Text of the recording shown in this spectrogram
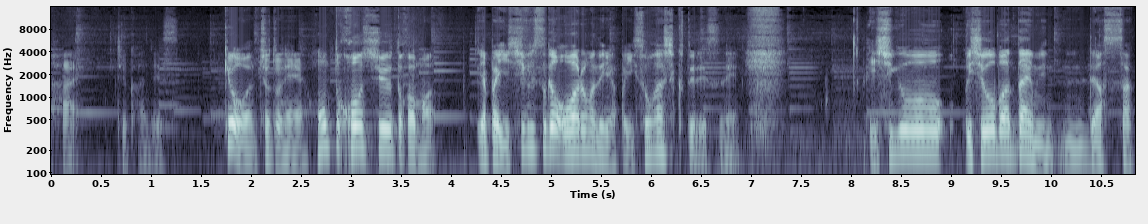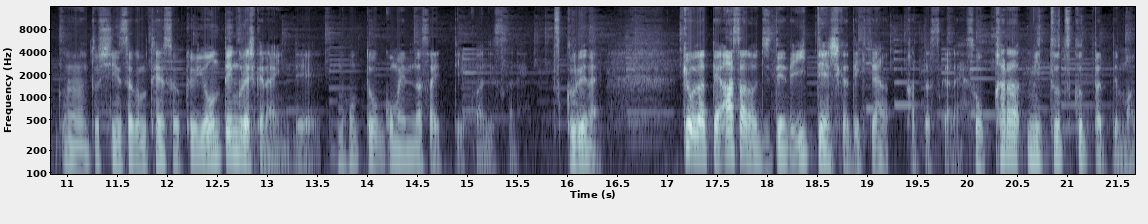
はいっていう感じです今日はちょっとねほんと今週とかまあやっぱり石フェスが終わるまでやっぱ忙しくてですね石行、石オーバータイムに出す作、うんと新作の点数が今日4点ぐらいしかないんで、もう本当ごめんなさいっていう感じですかね。作れない。今日だって朝の時点で1点しかできてなかったですからね。そっから3つ作ったって、まあ、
